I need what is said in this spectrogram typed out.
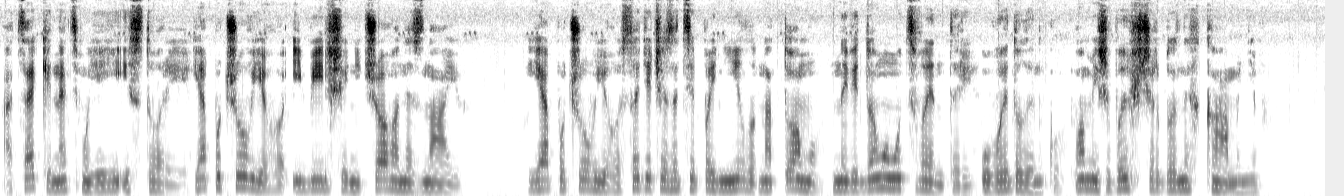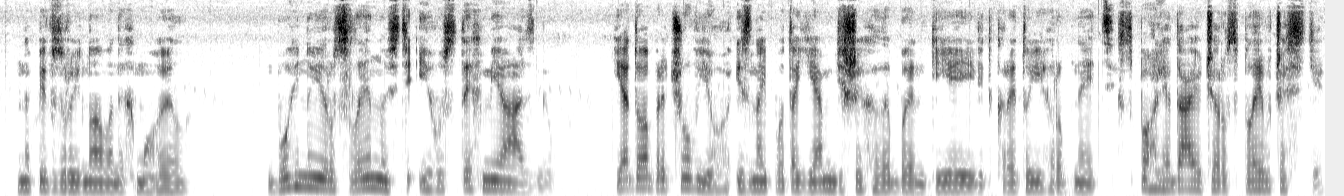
А це кінець моєї історії. Я почув його і більше нічого не знаю. Я почув його, сидячи заціпеніло на тому невідомому цвинтарі у видолинку поміж вищерблених каменів, напівзруйнованих могил, буйної рослинності і густих міазмів. Я добре чув його із найпотаємніших глибин тієї відкритої гробниці, споглядаючи розпливчасті,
